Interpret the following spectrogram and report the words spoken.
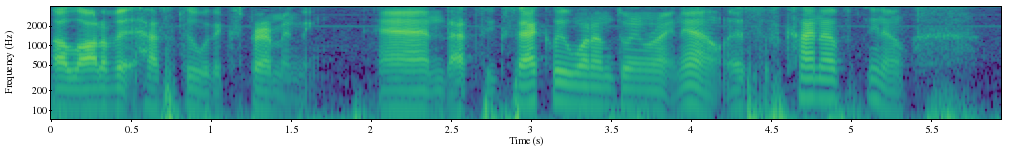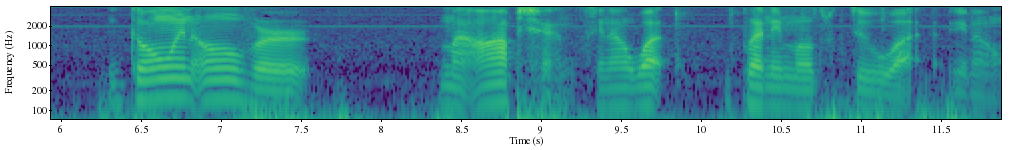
a lot of it has to do with experimenting and that's exactly what I'm doing right now. It's just kind of, you know, going over my options, you know, what blending modes do what, you know,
